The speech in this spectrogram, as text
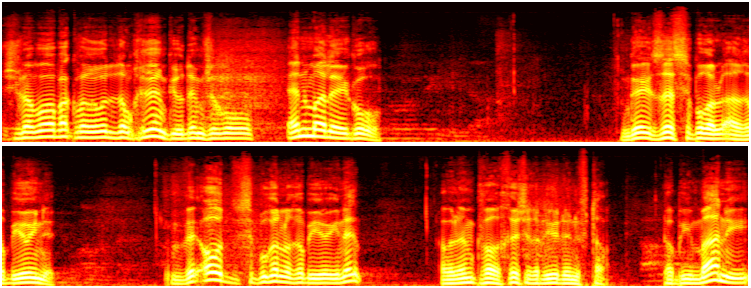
שבוע הבא כבר יורידו את המחירים, כי יודעים שאין מה לאגור. זה סיפור על רבי יוינה. ועוד סיפורים על רבי יוינה, אבל הם כבר אחרי שרבי יוינה נפטר. רבי מאני,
